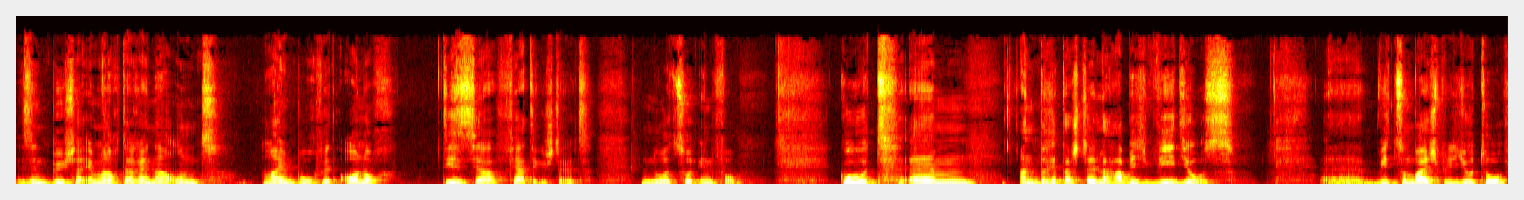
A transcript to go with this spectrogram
sind Bücher immer noch der Renner. Und mein Buch wird auch noch dieses Jahr fertiggestellt. Nur zur Info. Gut, ähm, an dritter Stelle habe ich Videos, äh, wie zum Beispiel YouTube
